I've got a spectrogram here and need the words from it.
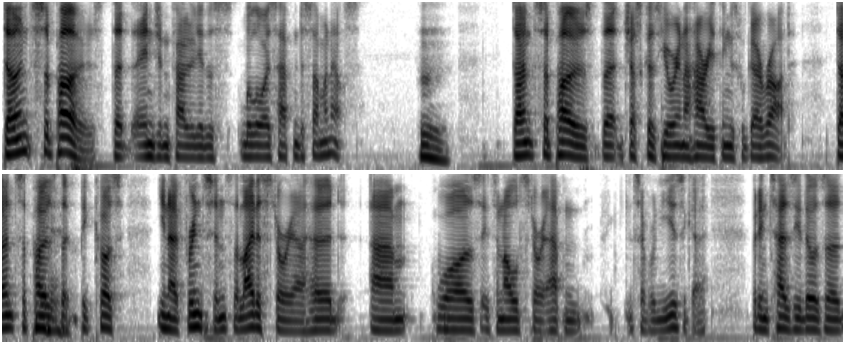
Don't suppose that engine failures will always happen to someone else. Don't suppose that just because you're in a hurry, things will go right. Don't suppose that because, you know, for instance, the latest story I heard um, was it's an old story, it happened several years ago. But in Tassie, there was a,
